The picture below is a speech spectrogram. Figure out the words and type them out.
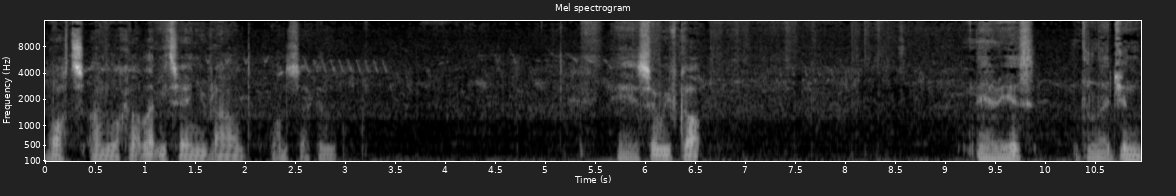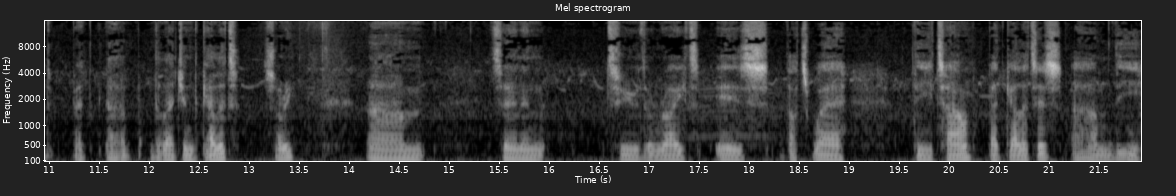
what I'm looking at. Let me turn you round one second. Here so we've got is the legend uh, the legend Gelert sorry um, turning to the right is that's where the town Beddgelert is. Um, the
